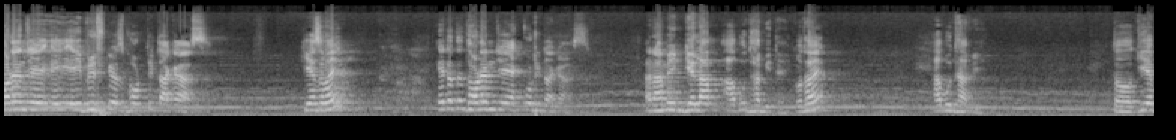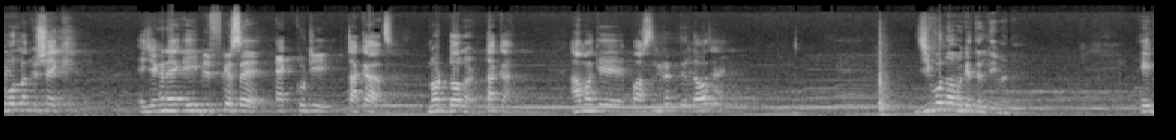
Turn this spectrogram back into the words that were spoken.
ধরেন যে এই এই ব্রিফকেস ভর্তি টাকা আছে। কি আছে ভাই? এটাতে ধরেন যে এক কোটি টাকা আছে। আর আমি গেলাম আবু ধাবিতে কোথায়? আবু ধাবি তো গিয়ে বললাম যে, শেখ, এই যেখানে এই ব্রিফকেসে এক কোটি টাকা আছে নট ডলার টাকা, আমাকে পাঁচ লিটার তেল দেওয়া যায়? জীবন আমাকে তেল দিবে না। এই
